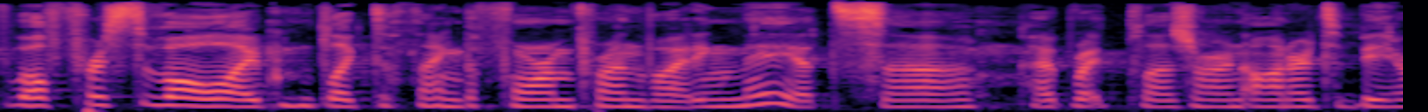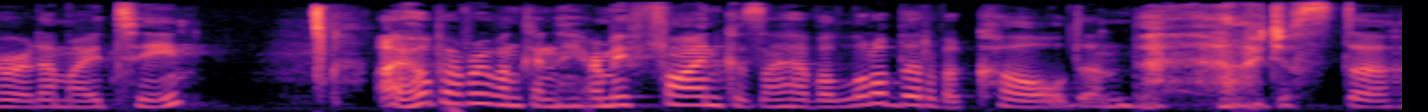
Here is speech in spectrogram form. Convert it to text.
Okay, well, first of all, I'd like to thank the forum for inviting me. It's uh, a great pleasure and honor to be here at MIT. I hope everyone can hear me fine because I have a little bit of a cold and I just, uh,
